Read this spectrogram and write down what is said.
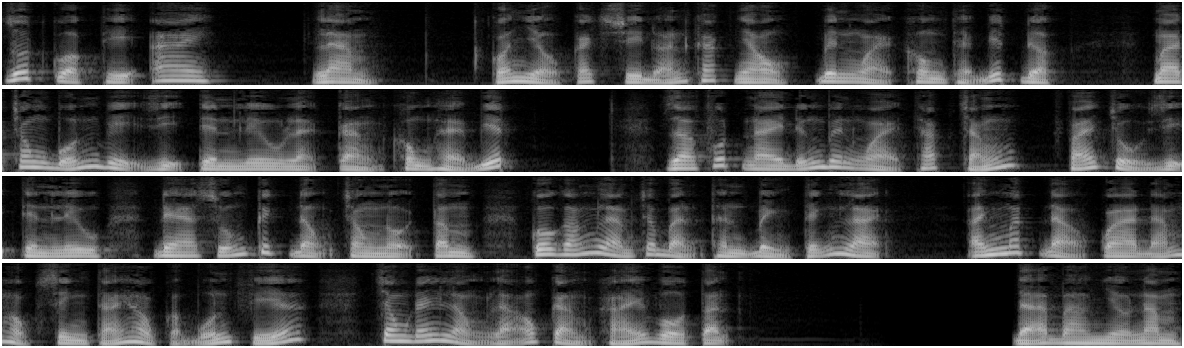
Rốt cuộc thì ai làm có nhiều cách suy đoán khác nhau bên ngoài không thể biết được, mà trong bốn vị dị tiên lưu lại càng không hề biết. Giờ phút này đứng bên ngoài tháp trắng, phái chủ dị tiên lưu đè xuống kích động trong nội tâm, cố gắng làm cho bản thân bình tĩnh lại, ánh mắt đảo qua đám học sinh thái học ở bốn phía, trong đáy lòng lão cảm khái vô tận. Đã bao nhiêu năm,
